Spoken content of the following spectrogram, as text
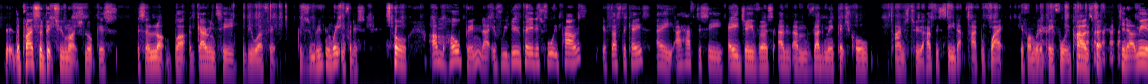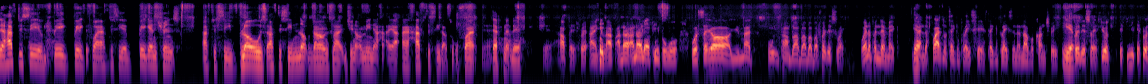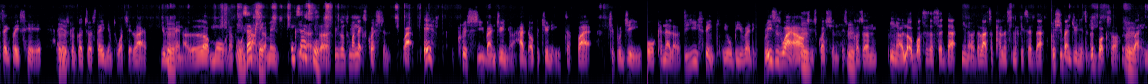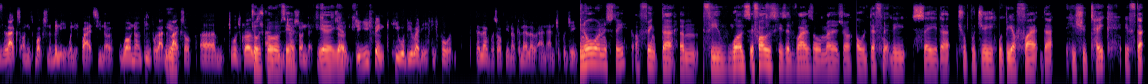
the, the price is a bit too much. Look, it's it's a lot, but I guarantee it'll be worth it because we've been waiting for this. So I'm hoping that if we do pay this forty pounds, if that's the case, hey, I have to see AJ versus um, Vladimir Klitschko times two. I have to see that type of fight if I'm going to pay forty pounds. Do you know what I mean? I have to see a big, big fight. I have to see a big entrance. I have to see blows. I have to see knockdowns. Like, do you know what I mean? I, I, I have to see that sort of fight. Yeah. Definitely. Yeah, I'll pay for it. I ain't gonna lie. I know. I know a lot of people will will say, "Oh, you mad? Forty pound, blah blah blah." But put it this way: we're in a pandemic, Yeah. and the fight's not taking place here. It's taking place in another country. Yeah. Put it this way: if you if you if it was taking place here and you Mm. was gonna go to a stadium to watch it live, you'll be Mm. paying a lot more than forty Exactly. pounds. You know what I mean? Exactly. You know, so brings on to my next question. Right, if Chris Eubank Jr. had the opportunity to fight Triple G or Canelo, do you think he'll be ready? Reasons why I asked Mm. this question is Mm. because um you know a lot of boxers have said that you know the likes of Callum Smith he said that Chris Eubank Jr. is a good boxer Mm. but he lacks on his boxing ability when he fights you know well known people like the Yeah. likes of um George Groves George Groves, Joe yeah. Sunday. Yeah, yeah. So do you think he will be ready if he fought the levels of you know Canelo and, and Triple G? In all honesty, I think that um, if he was, if I was his advisor or manager, I would definitely say that Triple G would be a fight that he should take if that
